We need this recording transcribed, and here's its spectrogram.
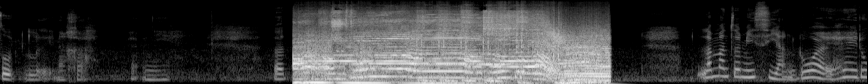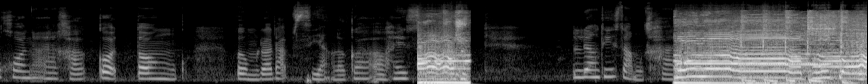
สุดเลยนะคะ แบบนี้แล้วแล้วมันจะมีเสียงด้วยให้ทุกคนนะคะ กดตรงเอิ่มระดับเสียงแล้วก็เอาให้ เรื่องที่สำคัญ trop loin pour toi.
